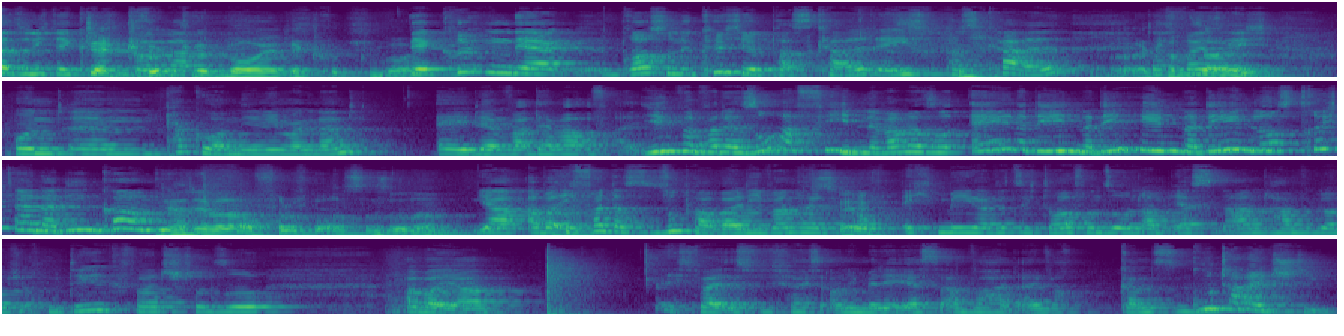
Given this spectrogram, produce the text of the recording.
also nicht der der Küchenboy, aber Krückenboy, der Krückenboy. der Krücken, der braucht so eine Küche, Pascal, der hieß Pascal, das weiß sein. ich. Und ähm, Paco haben die den immer genannt. Ey, der war, der war auf, irgendwann war der so affin, der war mal so, ey Nadine, Nadine, Nadine, los, Trichter, Nadine, komm. ja, der war auch voll auf uns und so, ne? Ja, aber ich fand das super, weil die waren halt Safe. auch echt mega witzig drauf und so. Und am ersten Abend haben wir, glaube ich, auch mit denen gequatscht und so. Aber ja, ich weiß, ich weiß auch nicht mehr, der erste Abend war halt einfach ganz guter Einstieg.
